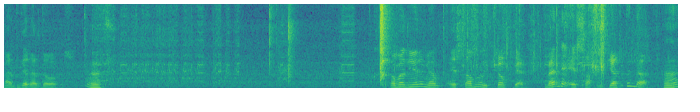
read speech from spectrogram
Ha, bu kadar da o. Evet. Ama diyorum ya esnaflık çok ben. Ben de esnaflık yaptım da Hı hı.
